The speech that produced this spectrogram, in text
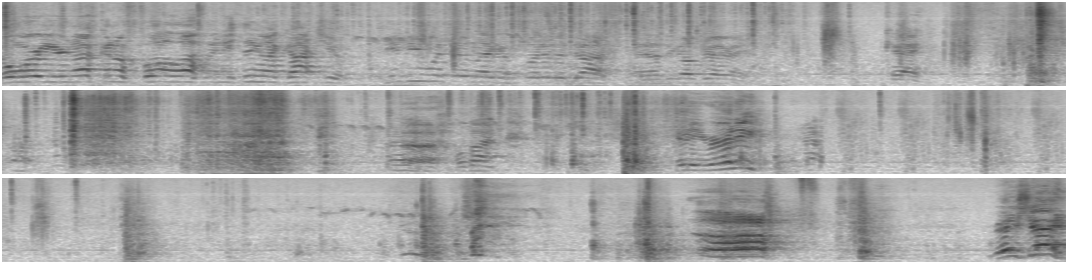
Don't worry, you're not gonna fall off anything. I got you. Keep me within like a foot of the dock, and I think I'll be alright. Okay. Uh, hold on. Okay, you ready? Ready, Shane?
